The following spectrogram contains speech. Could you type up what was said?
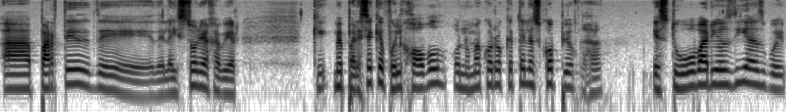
ah, parte de, de la historia, Javier, que me parece que fue el Hubble, o no me acuerdo qué telescopio, Ajá. estuvo varios días, güey,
